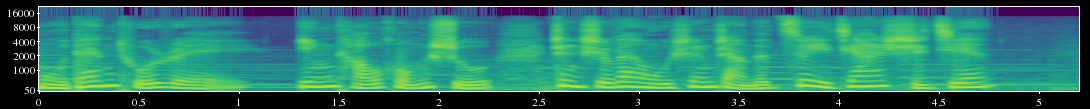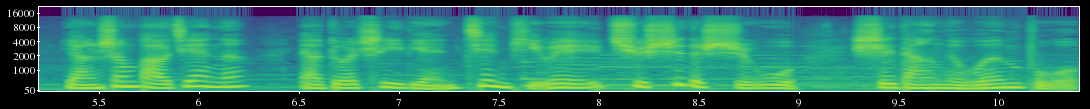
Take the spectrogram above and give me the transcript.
牡丹吐蕊，樱桃红熟，正是万物生长的最佳时间。养生保健呢，要多吃一点健脾胃、祛湿的食物，适当的温补。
